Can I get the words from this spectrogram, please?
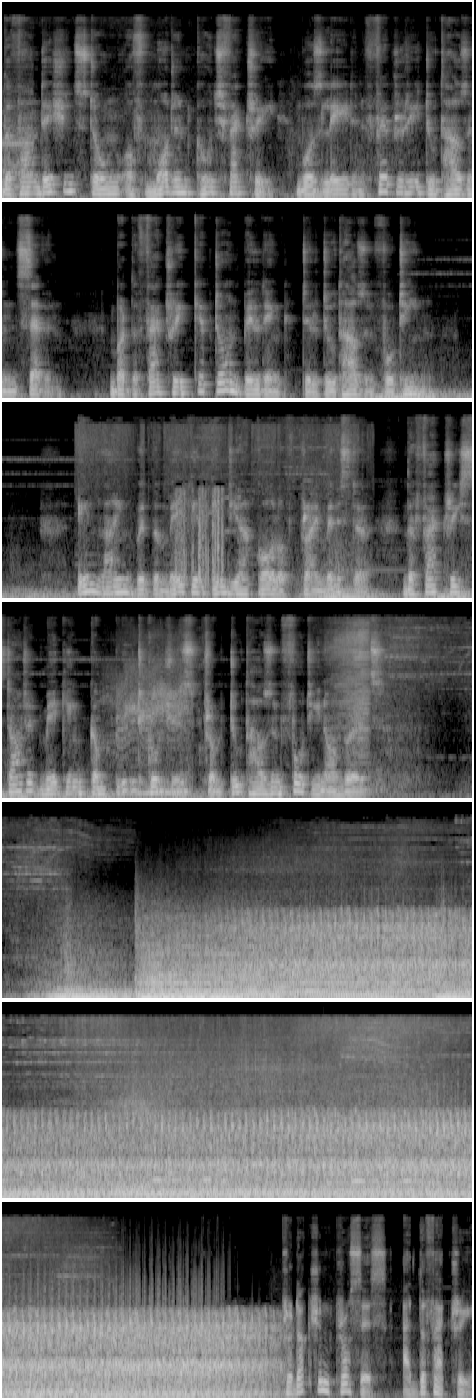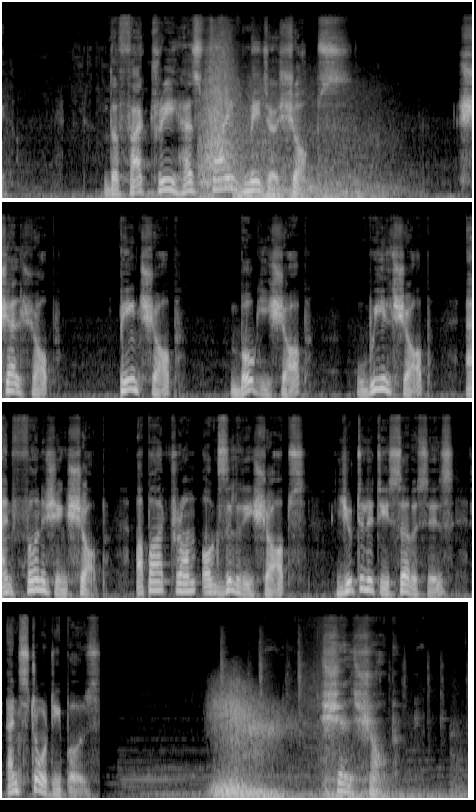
The foundation stone of modern coach factory was laid in February 2007, but the factory kept on building till 2014. In line with the Make in India call of Prime Minister, the factory started making complete coaches from 2014 onwards. Production process at the factory. The factory has five major shops. Shell shop, paint shop, bogie shop, wheel shop and furnishing shop apart from auxiliary shops, utility services and store depots. Shell shop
